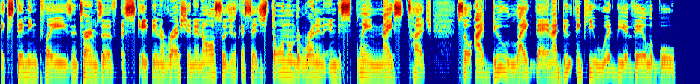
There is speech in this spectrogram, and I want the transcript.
extending plays in terms of escaping the rush and then also, just like I said, just throwing on the run and, and displaying nice touch. So I do like that, and I do think he would be available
